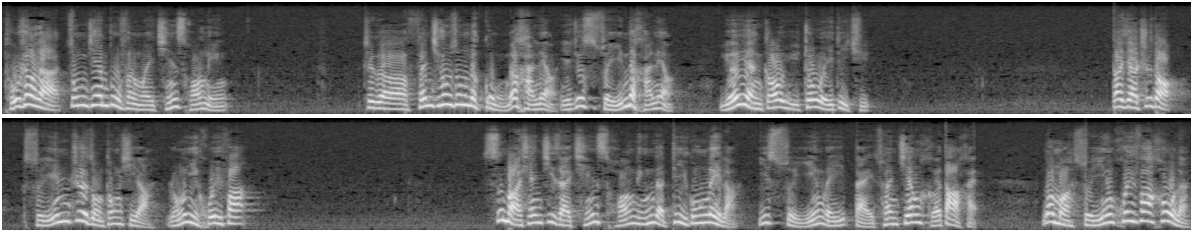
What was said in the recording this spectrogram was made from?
图上呢中间部分为秦始皇陵，这个坟丘中的汞的含量，也就是水银的含量，远远高于周围地区。大家知道，水银这种东西啊，容易挥发。司马迁记载秦始皇陵的地宫内了，以水银为百川江河大海。那么水银挥发后呢，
